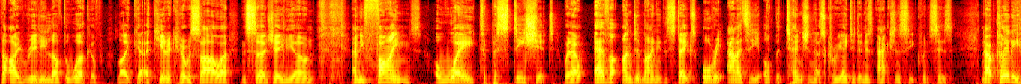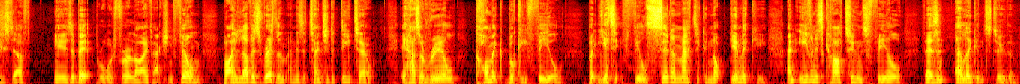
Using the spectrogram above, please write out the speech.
that I really love the work of, like uh, Akira Kurosawa and Sergio Leone. And he finds a way to pastiche it without ever undermining the stakes or reality of the tension that's created in his action sequences. Now, clearly, his stuff is a bit broad for a live action film, but I love his rhythm and his attention to detail. It has a real comic booky feel, but yet it feels cinematic and not gimmicky, and even his cartoons feel there's an elegance to them.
